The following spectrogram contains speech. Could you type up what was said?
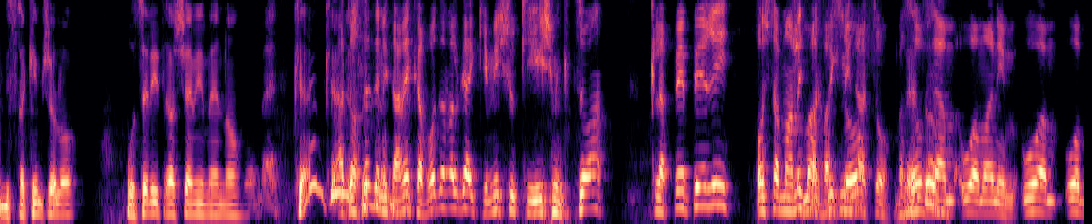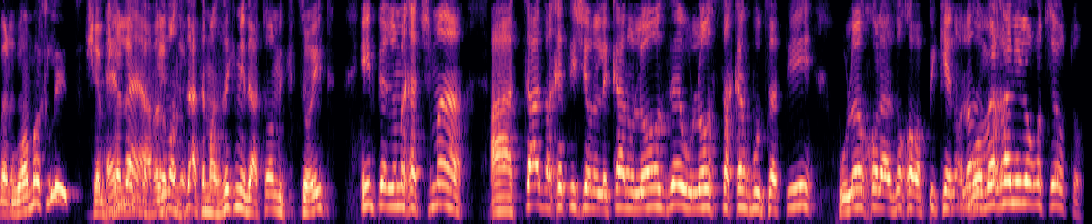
משחקים שלו, רוצה להתרשם ממנו, באמת. כן, כן. אתה עושה את זה. מטעמי כבוד אבל גיא, כמישהו, כאיש מקצוע, כלפי פרי, או שאתה מעמיד מחזיק בסוף- מדעתו? בסוף. זה הוא המאנים, הוא הוא הבן הוא אדם המחליט, אין שמשלם את אבל הוא מחזיק- הכסף. אתה מחזיק מדעתו המקצועית, אם פרי אומר לך, תשמע, הצעד וחצי שלו לכאן הוא לא זה, הוא לא שחקן קבוצתי, הוא לא יכול לעזור לך ב pick and הוא לא, אומר לך אני לא רוצה אותו.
